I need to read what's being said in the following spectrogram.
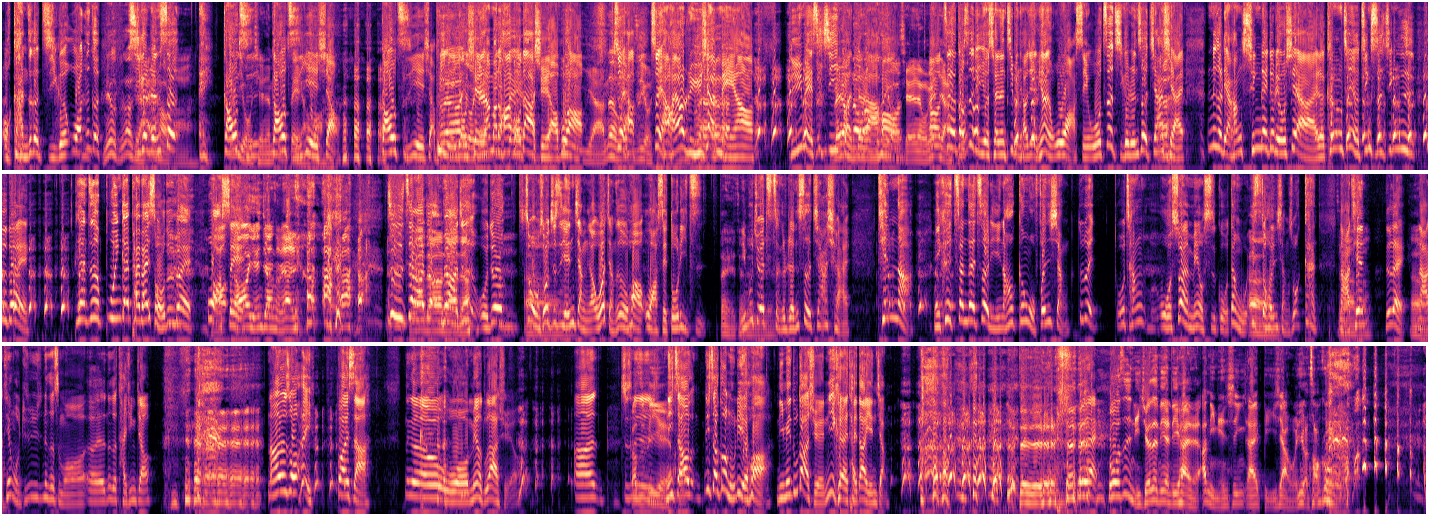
我看这个几个哇那个没有几个人设，哎，高职高职夜校，高职夜校，屁对啊有钱人他妈的哈佛大学好不好？最好最好还要捋一下美啊，捋美是基本的啦哈。哦，这个都是你有钱人基本条件。你看，哇塞，我这几个人设加起来，那个两行清泪就流下来了。康康真有今时今日，对不对？你看这个不应该拍拍手，对不对？哇塞，然后演讲怎么样？就是这样啊，就没有啊，就是我就就我说就是演讲啊，我要讲这个话，哇塞，多励志！对，你不觉得整个人设加起来，天哪！你可以站在这里，然后跟我分享，对不对？我常我虽然没有试过，但我一直都很想说，干哪天嗯对不对？嗯哪天我就去那个什么呃那个台青交，然后就说，哎，不好意思啊，那个我没有读大学哦。呃，就是你只要你只要够努力的话，你没读大学，你也可以来台大演讲，对对对对，对不对？不过是你觉得你很厉害的啊，你年薪来比一下我，你有超过我吗？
